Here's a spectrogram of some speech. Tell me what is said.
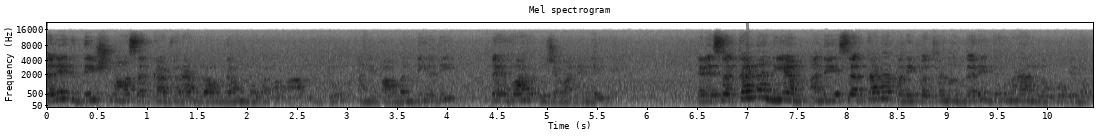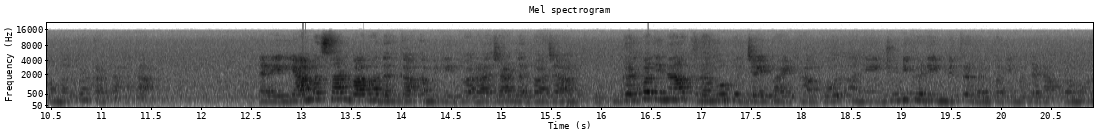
દરેક દેશમાં સરકાર દ્વારા લોકડાઉન લગાવવામાં આવ્યું હતું અને પાબંદી હતી તહેવાર ઉજવવાને લઈને. ત્યારે સરકારના નિયમ અને સરકારના પરિપત્રનો દરેક ધર્મના લોકો તેનો અમલ પણ કરતા હતા. ત્યારે યામસ્થાન બાબા દરગાહ કમિટી દ્વારા ચાર દરવાજા, ગણપતિના પ્રમુખ જયભાઈ ઠાકોર અને જૂની મિત્ર ગણપતિ મંડળના પ્રમુખ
